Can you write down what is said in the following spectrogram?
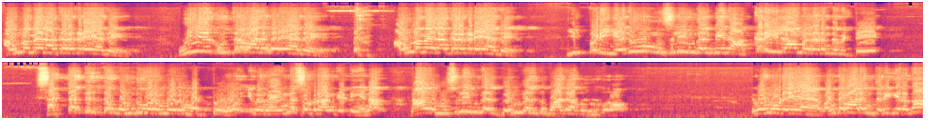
அவங்க மேல அக்கறை கிடையாது. உயிருக்கு உத்தரவாதம் கிடையாது. அவங்க மேல அக்கறை கிடையாது. இப்படி எதுவும் முஸ்லிம்கள் மீது அக்கறை இல்லாமல் நடந்துவிட்டு சட்ட திருத்தம் கொண்டு வரும்போது மட்டும் இவங்க என்ன சொல்றான்னு கேட்டீங்கன்னா நாங்க முஸ்லீம்கள் பெண்களுக்கு பாதுகாப்பு கொடுக்குறோம். இவனுடைய வண்டவாளம் தெரிகிறதா?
